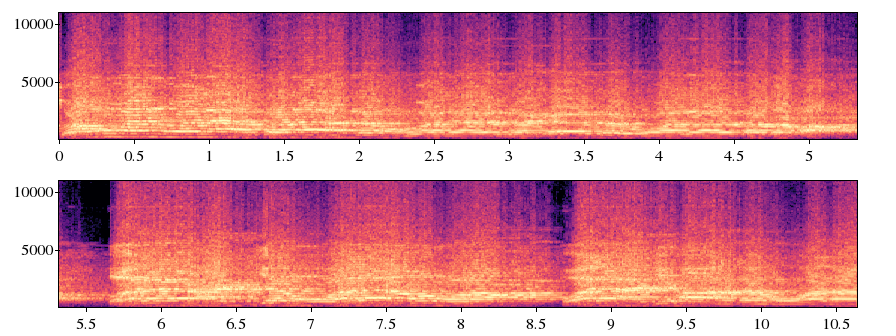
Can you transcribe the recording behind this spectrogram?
صوما ولا صلاة ولا زكاة ولا صدقة ولا حجا ولا عمرة ولا جهادا ولا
